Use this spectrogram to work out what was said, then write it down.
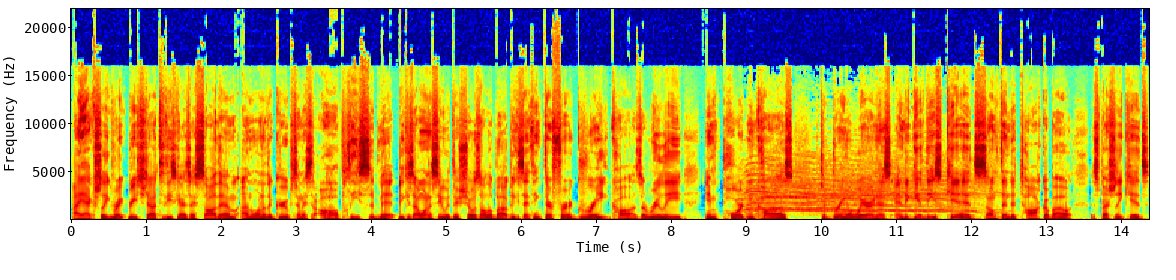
I actually re- reached out to these guys. I saw them on one of the groups and I said, Oh, please submit because I want to see what this show is all about because I think they're for a great cause, a really important cause to bring awareness and to give these kids something to talk about, especially kids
